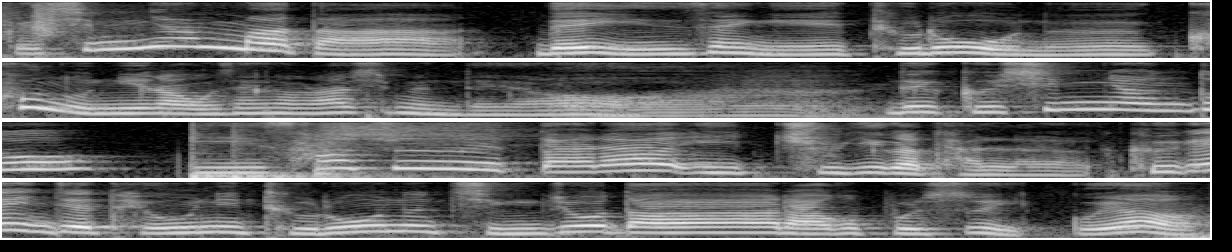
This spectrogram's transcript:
그 10년마다 내 인생에 들어오는 큰 운이라고 생각을 하시면 돼요. 아, 근데 그 10년도 이 사주에 따라 이 주기가 달라요. 그게 이제 대운이 들어오는 징조다라고 볼 수 있고요.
